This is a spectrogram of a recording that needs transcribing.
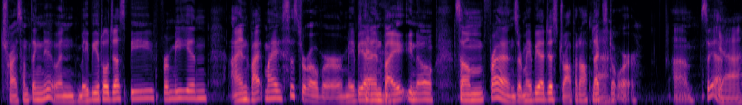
try something new? And maybe it'll just be for me and I invite my sister over, or maybe I invite, you know, some friends, or maybe I just drop it off next door. Um, so yeah. Yeah.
